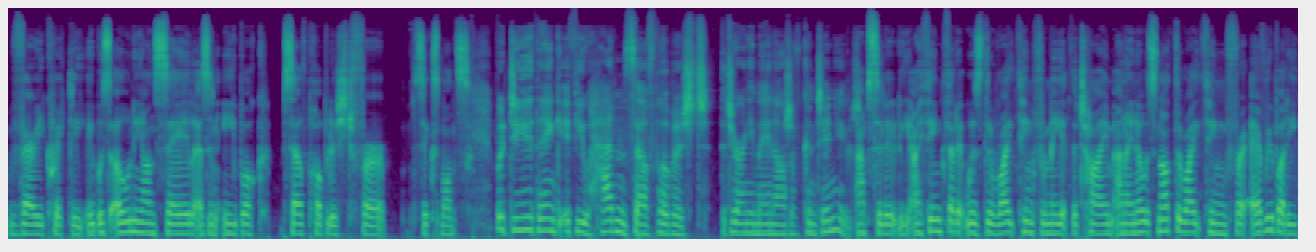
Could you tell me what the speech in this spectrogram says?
very quickly. It was only on sale as an ebook, self published for six months. But do you think if you hadn't self-published, the journey may not have continued? Absolutely. I think that it was the right thing for me at the time. And I know it's not the right thing for everybody,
